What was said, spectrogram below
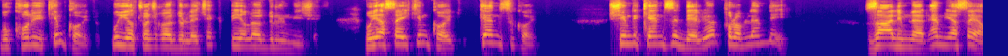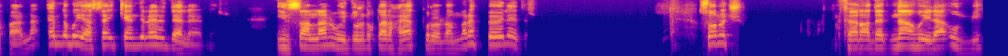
Bu konuyu kim koydu? Bu yıl çocuk öldürülecek, bir yıl öldürülmeyecek. Bu yasayı kim koydu? Kendisi koydu. Şimdi kendisi deliyor, problem değil. Zalimler hem yasa yaparlar hem de bu yasayı kendileri delerler. İnsanların uydurdukları hayat programları hep böyledir. Sonuç feradetnahu ila ummi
